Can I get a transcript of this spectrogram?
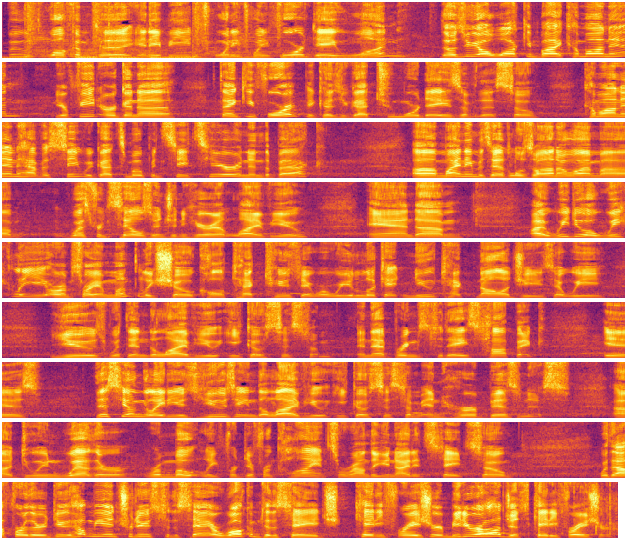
LiveU booth. Welcome to NAB 2024, day one. Those of y'all walking by, come on in. Your feet are gonna thank you for it because you got two more days of this. So come on in, have a seat. We've got some open seats here and in the back. Uh, my name is Ed Lozano. I'm a Western sales engineer here at LiveU. And um, I, we do a weekly, or I'm sorry, a monthly show called Tech Tuesday where we look at new technologies that we use within the LiveU ecosystem. And that brings today's topic is this young lady is using the LiveU ecosystem in her business, uh, doing weather remotely for different clients around the United States. So without further ado, help me introduce to the stage, or welcome to the stage, Katie Frazier, meteorologist Katie Frazier.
